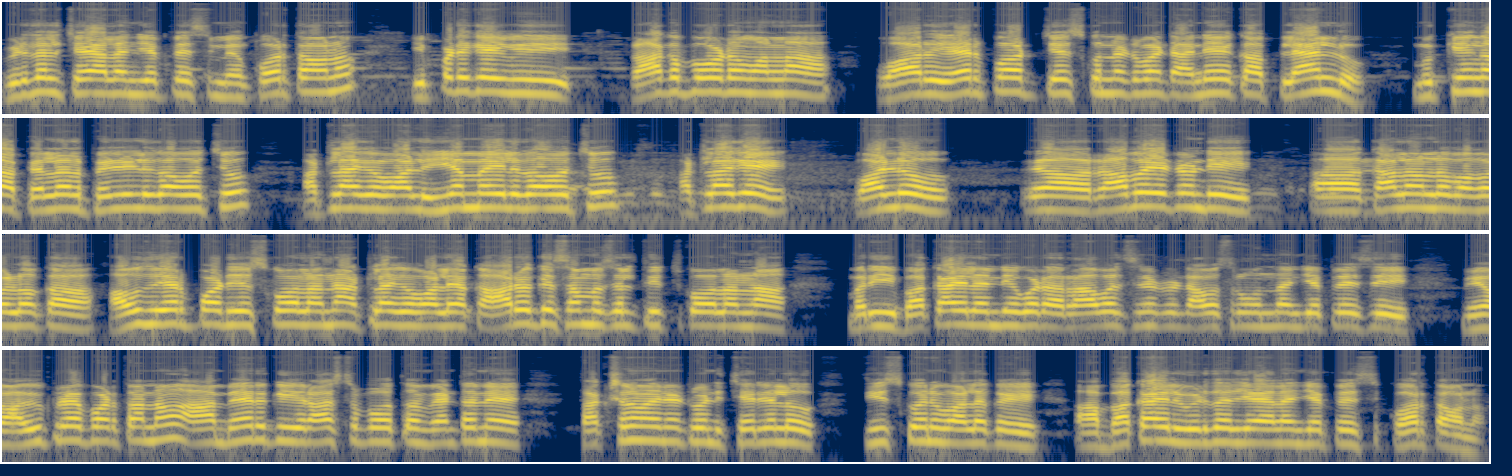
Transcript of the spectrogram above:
విడుదల చేయాలని చెప్పేసి మేము కోరుతా ఉన్నాం. ఇప్పటికే ఇవి రాకపోవడం వలన వారు ఏర్పాటు చేసుకున్నటువంటి అనేక ప్లాన్లు ముఖ్యంగా పిల్లల పెళ్ళిళ్ళు కావచ్చు అట్లాగే వాళ్ళు ఈఎంఐలు కావచ్చు అట్లాగే వాళ్ళు రాబోయేటువంటి కాలంలో వాళ్ళ ఒక హౌస్ ఏర్పాటు చేసుకోవాలన్నా అట్లాగే వాళ్ళ యొక్క ఆరోగ్య సమస్యలు తీర్చుకోవాలన్నా మరి ఈ బకాయిలన్నీ కూడా రావాల్సినటువంటి అవసరం ఉందని చెప్పేసి మేము అభిప్రాయపడుతున్నాం. ఆ మేరకు ఈ రాష్ట్ర ప్రభుత్వం వెంటనే తక్షణమైనటువంటి చర్యలు తీసుకొని వాళ్ళకి ఆ బకాయిలు విడుదల చేయాలని చెప్పేసి కోరుతా ఉన్నాం.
